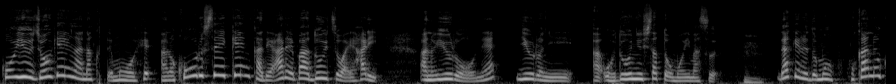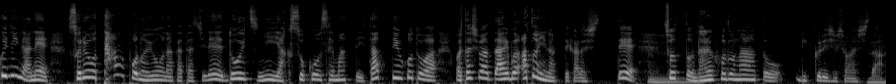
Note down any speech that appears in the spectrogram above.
こういう上限がなくてもへあのコール政権下であればドイツはやはりあのユーロをねユーロにあを導入したと思います。うんだけれども他の国がねそれを担保のような形でドイツに約束を迫っていたっていうことは私はだいぶ後になってから知ってうんちょっとなるほどなとびっくりしました。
